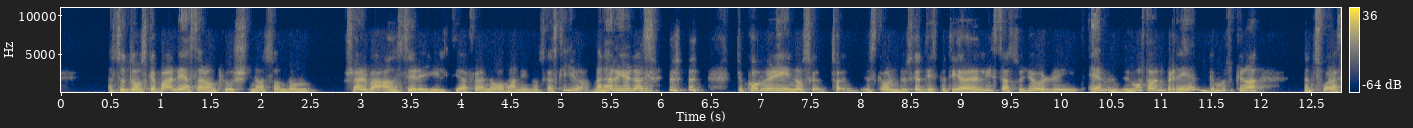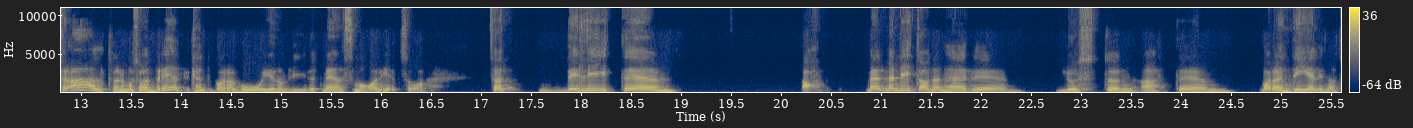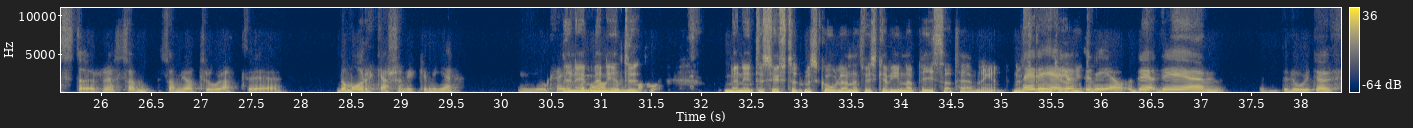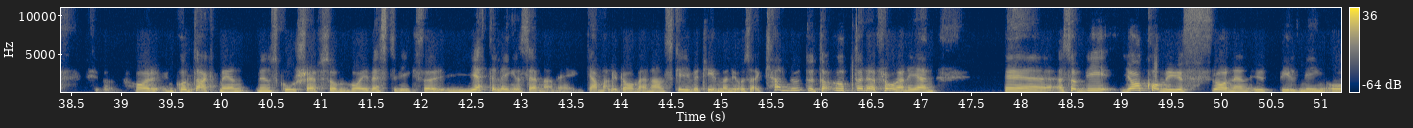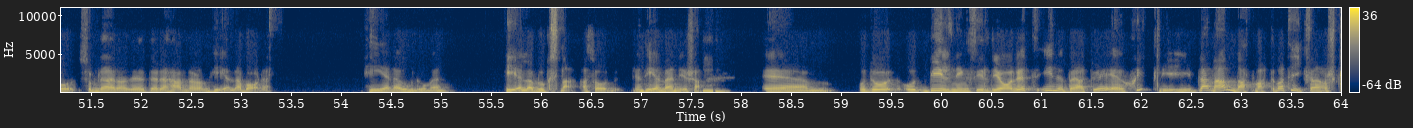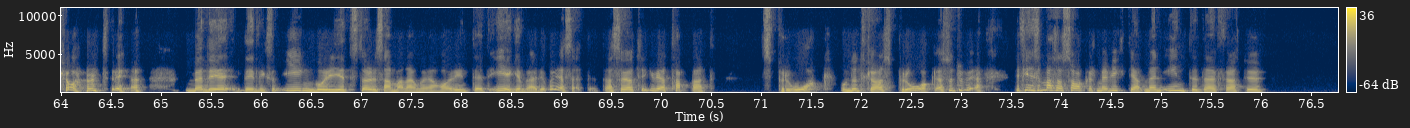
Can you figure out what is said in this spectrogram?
alltså de ska bara läsa de kurserna som de själva anser är giltiga för den avhandling de ska skriva. Men herregud, alltså, du kommer in och ska, om du ska disputera en lista så gör du det i ett ämne. Du måste ha en bredd, du måste kunna kan inte svara för allt, men du måste ha en bredd. Du kan inte bara gå genom livet med en smalhet så. Så att det är lite, ja, men, men lite av den här eh, lusten att eh, vara en del i något större som, som jag tror att eh, de orkar så mycket mer i Ukraina. Men, men, inte, men inte syftet med skolan att vi ska vinna PISA-tävlingen? Nej, det är ju inte det. Det, det, det är roligt, jag har en kontakt med en, med en skolchef som var i Västervik för jättelänge sedan. Han är gammal idag, men han skriver till mig nu och säger kan du inte ta upp den där frågan igen? Eh, alltså vi, jag kommer ju från en utbildning och, som lärare där det handlar om hela barnet. Hela ungdomen, hela vuxna, alltså en hel människa. Mm. Eh, och, då, och bildningsidealet innebär att du är skicklig i bland annat matematik, för annars klarar du inte det. Men det, det liksom ingår i ett större sammanhang och jag har inte ett egenvärde på det sättet. Alltså jag tycker vi har tappat språk. Om du inte klarar språk. Alltså du, det finns en massa saker som är viktiga, men inte därför att, du,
